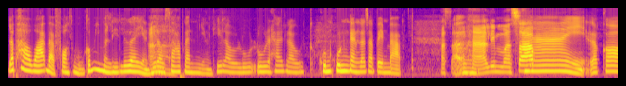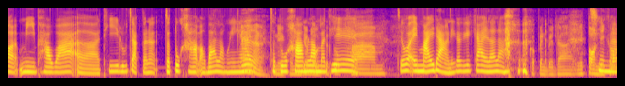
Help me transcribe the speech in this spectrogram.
แล้วภาวะแบบฟองสบู่ก็มีมาเรื่อยๆอย่างที่อ่าเราทราบกันอย่างที่เรารู้รู้ถ้าเราคุ้นๆกันก็จะเป็นแบบอสังหาริมทรัพย์ใช่แล้วก็มีภาวะเอ่อที่รู้จักกันอะจตุคามเอาบ้านเราง่ายอ่ๆจตุคามนี่รามเทพจตุคามจะว่าไอ้ไม้ด่างนี่ก็ใกล้ๆแล้วล่ะ ก็เป็นไปได้นี่ตอนนี้ใช่ไหมเขา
